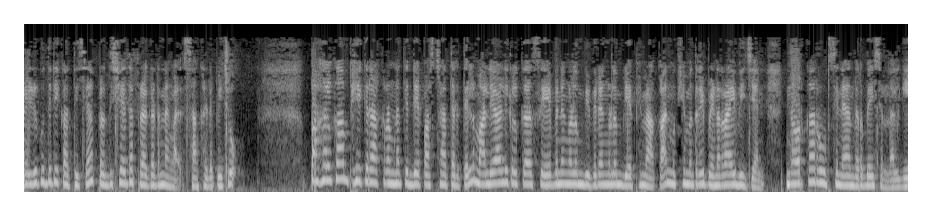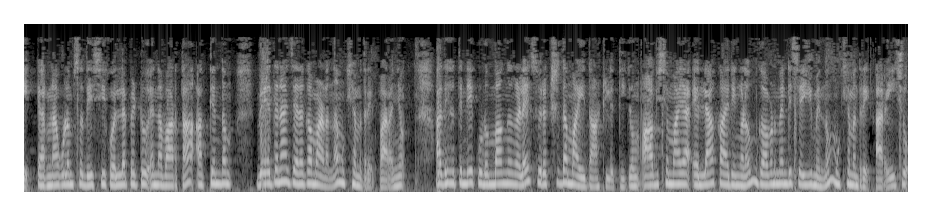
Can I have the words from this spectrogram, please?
മെഴുകുതിരി കത്തിച്ച് പ്രതിഷേധ പ്രകടനങ്ങൾ സംഘടിപ്പിച്ചു. പഹൽഗാം ഭീകരാക്രമണത്തിന്റെ പശ്ചാത്തലത്തിൽ മലയാളികൾക്ക് സേവനങ്ങളും വിവരങ്ങളും ലഭ്യമാക്കാൻ മുഖ്യമന്ത്രി പിണറായി വിജയൻ നോർക്ക റൂട്ട്സിന് നിർദ്ദേശം നൽകി. എറണാകുളം സ്വദേശി കൊല്ലപ്പെട്ടു എന്ന വാർത്ത അത്യന്തം വേദനാജനകമാണെന്ന് മുഖ്യമന്ത്രി പറഞ്ഞു. അദ്ദേഹത്തിന്റെ കുടുംബാംഗങ്ങളെ സുരക്ഷിതമായി നാട്ടിലെത്തിക്കും. ആവശ്യമായ എല്ലാ കാര്യങ്ങളും ഗവൺമെന്റ് ചെയ്യുമെന്നും മുഖ്യമന്ത്രി അറിയിച്ചു.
